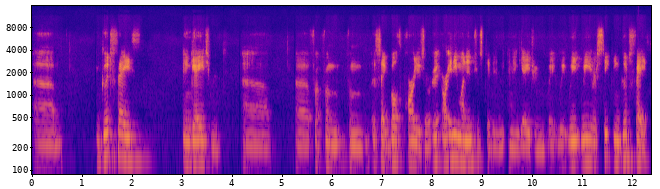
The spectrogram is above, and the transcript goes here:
um, good faith engagement uh, uh, from, from, from, let's say, both parties or, or anyone interested in, in engaging. We, we, we are seeking good faith.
